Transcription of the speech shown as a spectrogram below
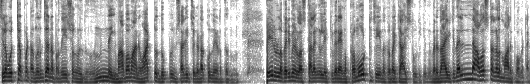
ചില ഒറ്റപ്പെട്ട നിർജന പ്രദേശങ്ങളിൽ നിന്ന് നിന്നെയും അപമാനം ആട്ടും തുപ്പും സഹിച്ച് കിടക്കുന്നിടത്ത് നിന്ന് പേരുള്ള പെരുമയുള്ള സ്ഥലങ്ങളിലേക്ക് ഇവരെ അങ്ങ് പ്രൊമോട്ട് ചെയ്യുന്ന കൃപയ്ക്കായി സ്തുതിക്കുന്നു. ഇവരുതായിരിക്കുന്ന എല്ലാ അവസ്ഥകളും മാറിപ്പോകട്ടെ.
